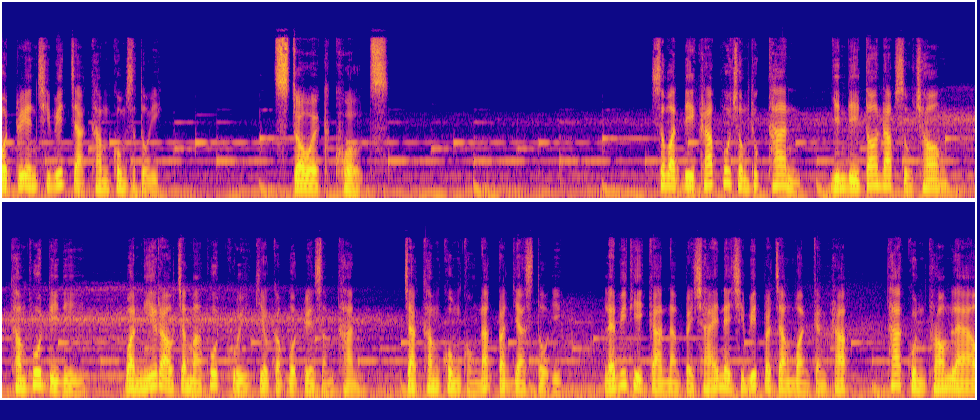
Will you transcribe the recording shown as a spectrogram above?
บทเรียนชีวิตจากคำคมสโตอิก Stoic quotes. สวัสดีครับผู้ชมทุกท่าน ยินดีต้อนรับสู่ช่องคำพูดดีๆ วันนี้เราจะมาพูดคุยเกี่ยวกับบทเรียนสำคัญ จากคำคมของนักปรัชญาสโตอิก และวิธีการนำไปใช้ในชีวิตประจำวันกันครับ ถ้าคุณพร้อมแล้ว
